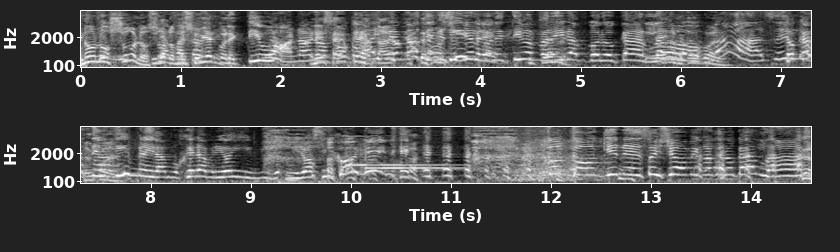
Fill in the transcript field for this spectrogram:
No, no, solo, ¿Y la solo. Me subí al colectivo. No, no, en no, ay, tocaste el timbre para ir a colocarla. No, va, hacelo. Tal Tocaste el timbre y la mujer abrió y miró así, ¡Jolín! ¡Tonto! ¿Quién es? Soy yo, vengo a colocarla.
